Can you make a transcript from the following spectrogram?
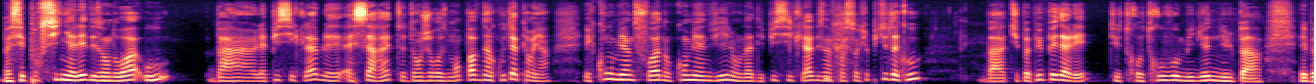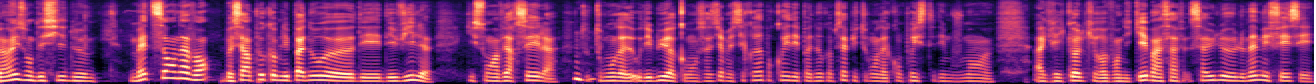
bah, c'est pour signaler des endroits où bah, la piste cyclable, elle, elle s'arrête dangereusement. Paf, d'un coup, t'as plus rien. Et combien de fois, dans combien de villes, on a des pistes cyclables, des infrastructures, puis tout à coup, bah, tu peux plus pédaler, tu te retrouves au milieu de nulle part. Et ben, ils ont décidé de mettre ça en avant. Bah, c'est un peu comme les panneaux euh, des, des villes qui sont inversés là. Tout, tout le monde a- au début a commencé à se dire mais c'est quoi Pourquoi il y a des panneaux comme ça? Puis tout le monde a compris que c'était des mouvements euh, agricoles qui revendiquaient. Ben, ça, ça a eu le, le même effet. C'est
